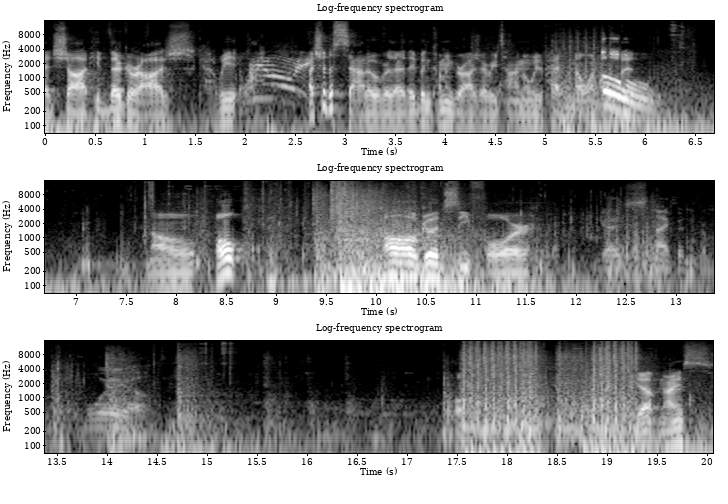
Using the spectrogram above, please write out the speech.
Headshot. Hit their garage. God, we. I should have sat over there. They've been coming garage every time, and we've had no one hold Oh, it. No. Oh. Oh, good C4. guys sniping from way out. Oh. Yep, nice.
